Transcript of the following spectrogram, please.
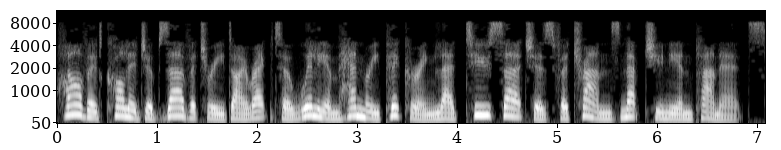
Harvard College Observatory director William Henry Pickering led two searches for trans Neptunian planets.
